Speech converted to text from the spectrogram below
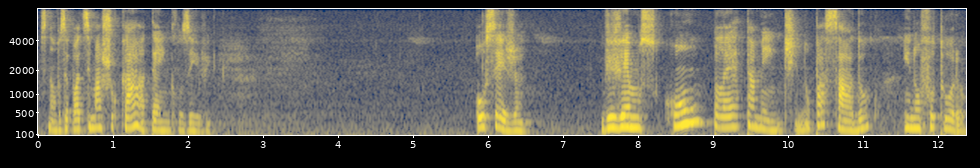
Senão você pode se machucar até, inclusive. Ou seja, vivemos completamente no passado e no futuro.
